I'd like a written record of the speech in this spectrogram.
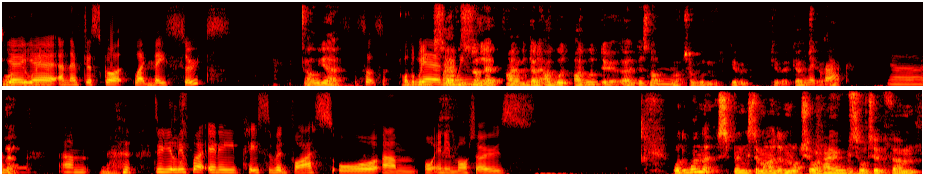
yeah, yeah, and they've just got like mm. these suits Oh yeah. So it's or the wings. Yeah, I haven't done it. I haven't done it. I would. I would do it though. There's not mm. much I wouldn't give a give it a go. Give to, crack. Yeah. yeah. Um, mm. do you live by any piece of advice or um, or any mottos? Well, the one that springs to mind, I'm not sure how sort of um,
